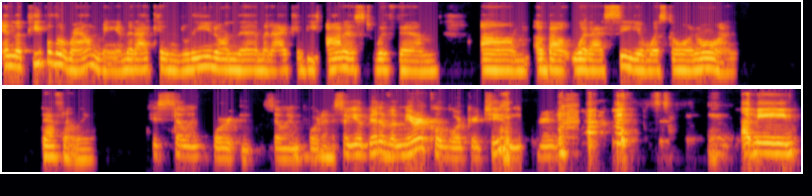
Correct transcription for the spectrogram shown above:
and the people around me, and that I can lean on them and I can be honest with them um, about what I see and what's going on. Definitely. It's so important. So important. So you're a bit of a miracle worker too. I mean,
